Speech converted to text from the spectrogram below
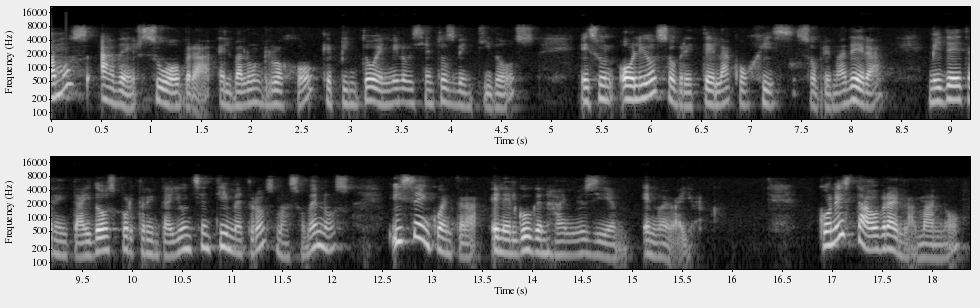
Vamos a ver su obra El balón rojo que pintó en 1922. Es un óleo sobre tela con gis sobre madera, mide 32 por 31 centímetros más o menos y se encuentra en el Guggenheim Museum en Nueva York. Con esta obra en la mano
